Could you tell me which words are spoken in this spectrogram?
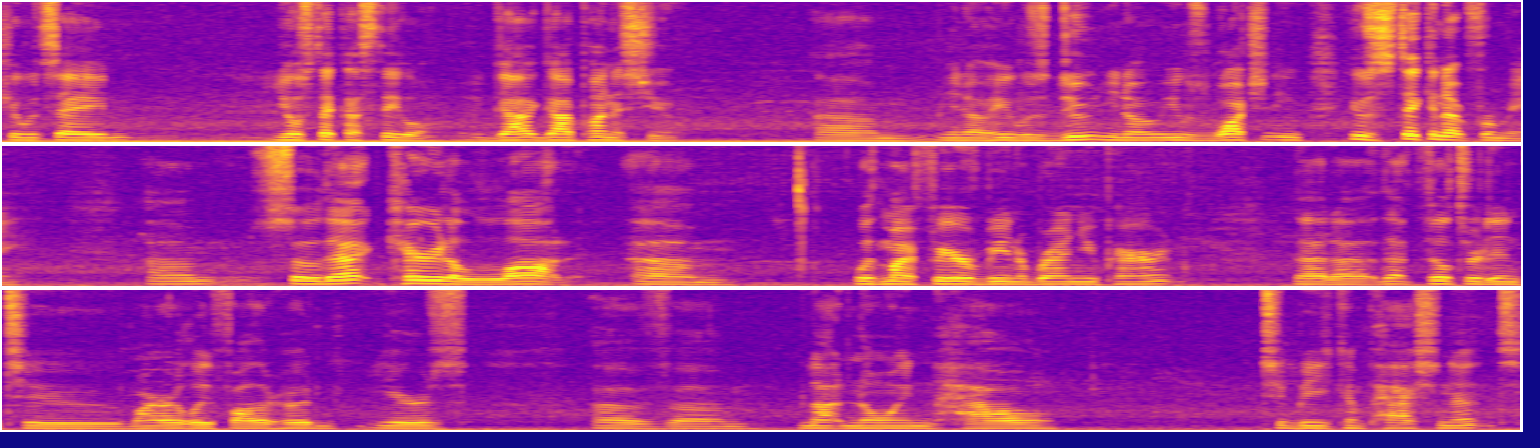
she would say, Dios te castigo. God, God punished you. Um, you know, he was doing. You know, he was watching. He, he was sticking up for me. Um, so that carried a lot um, with my fear of being a brand new parent. That uh, that filtered into my early fatherhood years of um, not knowing how to be compassionate,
